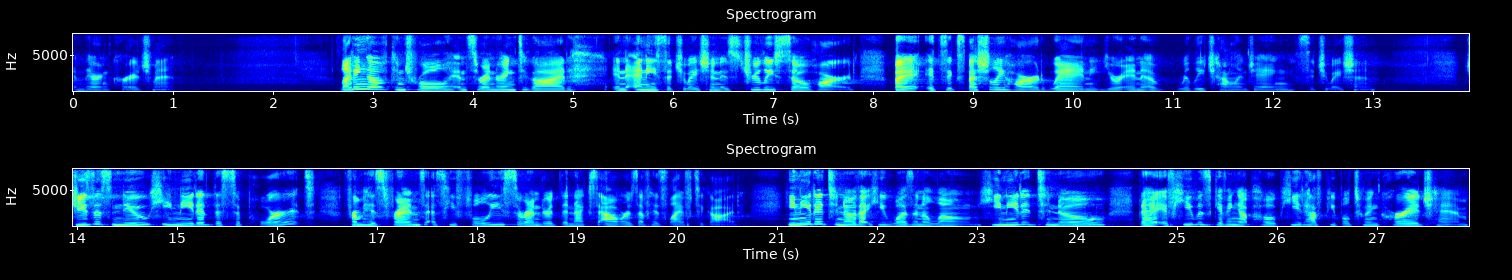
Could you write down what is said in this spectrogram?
and their encouragement. Letting go of control and surrendering to God in any situation is truly so hard, but it's especially hard when you're in a really challenging situation. Jesus knew he needed the support from his friends as he fully surrendered the next hours of his life to God. He needed to know that he wasn't alone. He needed to know that if he was giving up hope, he'd have people to encourage him.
